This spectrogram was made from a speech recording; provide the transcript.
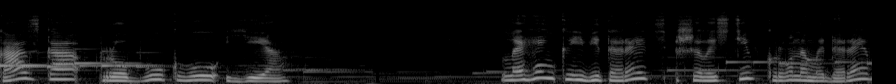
Казка про букву Є. Легенький вітерець шелестів кронами дерев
